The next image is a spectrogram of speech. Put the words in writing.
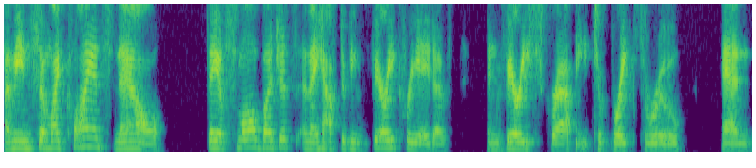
I mean, so my clients now, they have small budgets and they have to be very creative and very scrappy to break through and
